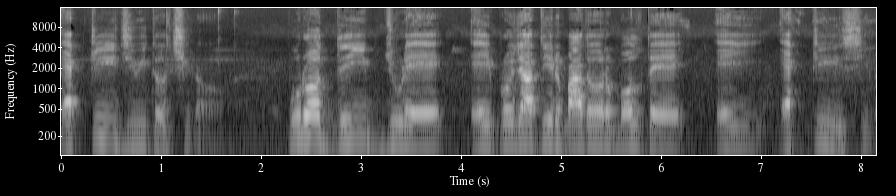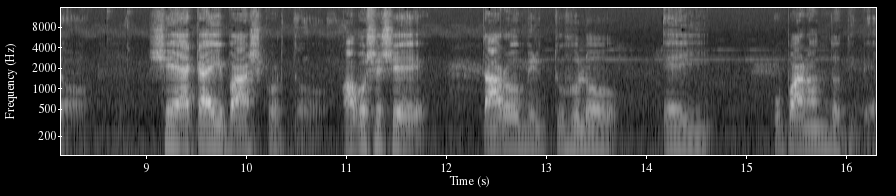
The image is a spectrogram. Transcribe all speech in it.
একটি জীবিত ছিল। পুরো দ্বীপ জুড়ে এই প্রজাতির বাদর বলতে এই একটি ছিল। সে একাই বাস করত। অবশেষে তারও মৃত্যু হলো এই উপানন্দ দ্বীপে।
